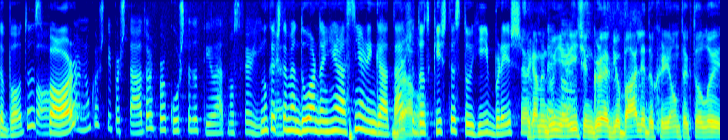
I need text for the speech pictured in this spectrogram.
të botës, po, por... por nuk është e përshtatur për kushte të tilla atmosferike. Nuk e kishte menduar ndonjëherë asnjëri nga ta që do të kishte stuhi, breshër... S'e ka mendu njeri që ngrohja globale do krijonte këto lloj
